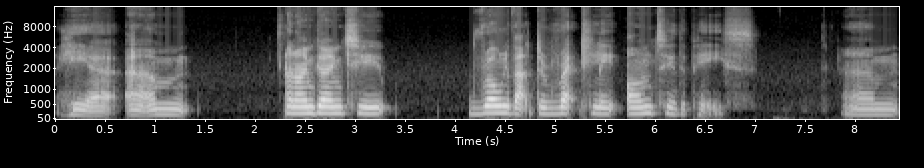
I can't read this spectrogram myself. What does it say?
here. Um, and I'm going to roll that directly onto the piece um,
